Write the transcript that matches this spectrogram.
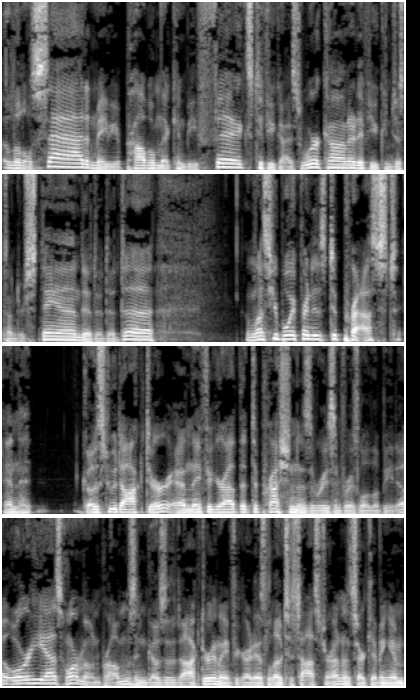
a little sad and maybe a problem that can be fixed if you guys work on it, if you can just understand, da da da da. Unless your boyfriend is depressed and goes to a doctor and they figure out that depression is the reason for his low libido, or he has hormone problems and goes to the doctor and they figure out he has low testosterone and start giving him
